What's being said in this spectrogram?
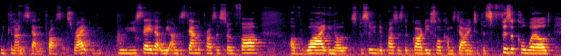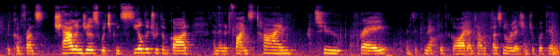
we can understand the process, right? Would you say that we understand the process so far? Of why, you know, specifically the process the godly soul comes down into this physical world. It confronts challenges which conceal the truth of God, and then it finds time to pray and to connect with God and to have a personal relationship with Him.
